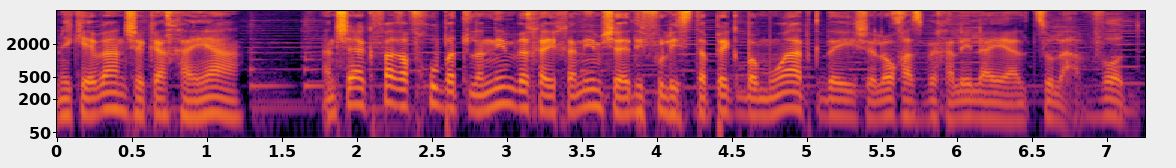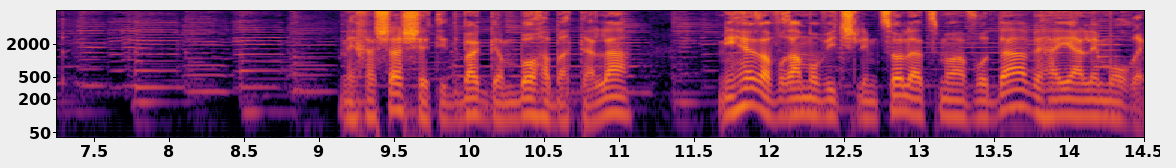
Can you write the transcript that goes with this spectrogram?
מכיוון שכך היה, אנשי הכפר הפכו בטלנים וחייכנים שהעדיפו להסתפק במועט כדי שלא חס וחלילה ייאלצו לעבוד. מחשש שתדבק גם בו הבטלה, מיהר אברמוביץ' למצוא לעצמו עבודה והיה למורה.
